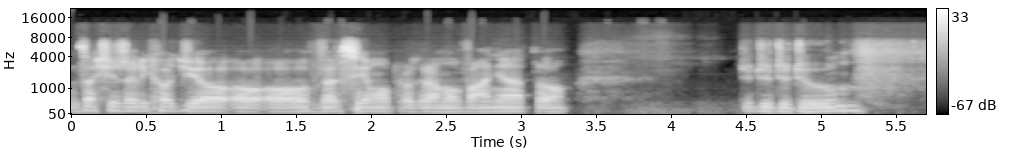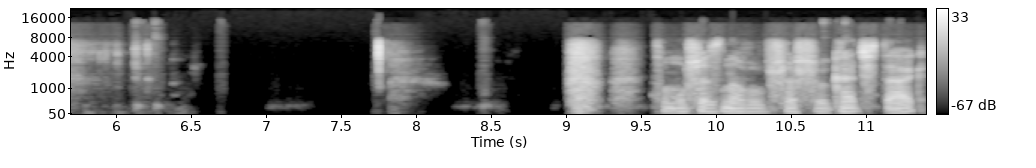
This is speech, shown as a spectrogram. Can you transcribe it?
zaś jeżeli chodzi o, o, o wersję oprogramowania, to to muszę znowu przeszukać, tak?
